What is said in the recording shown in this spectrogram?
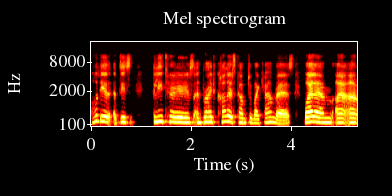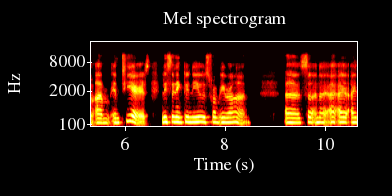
all the, these glitters and bright colors come to my canvas while I'm I, am i I'm in tears listening to news from Iran. Uh, so and I, I I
